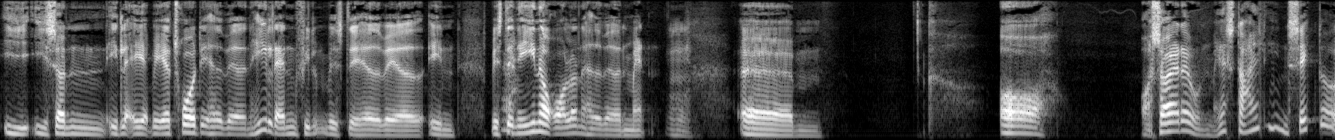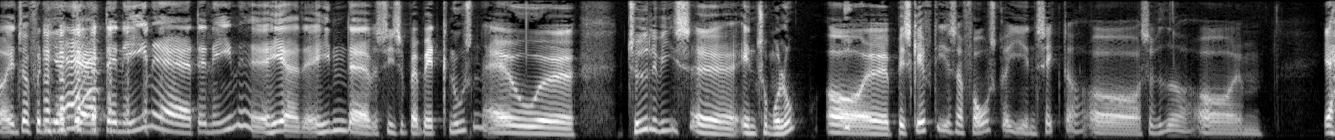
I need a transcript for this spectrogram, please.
i, i sådan et, jeg, jeg tror, det havde været en helt anden film, hvis det havde været en, hvis ja. den ene af rollerne havde været en mand. Mm. Øhm, og og så er der jo en masse dejlige insekter, og fordi at, at den ene er, den ene her, er hende der Sisse Babette Knudsen, er jo øh, tydeligvis øh, entomolog og øh, beskæftiger sig forsker i insekter og så videre. Og øh, ja,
